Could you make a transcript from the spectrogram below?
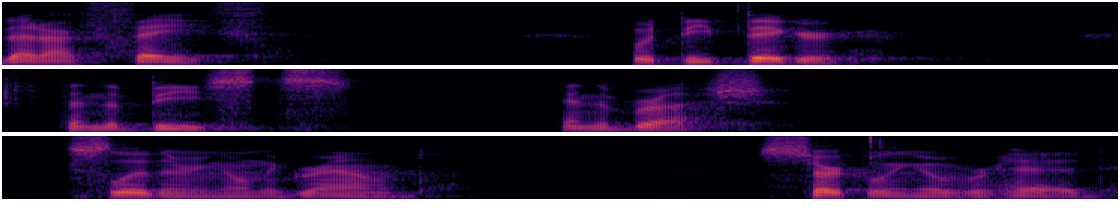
That our faith would be bigger than the beasts in the brush, slithering on the ground, circling overhead.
